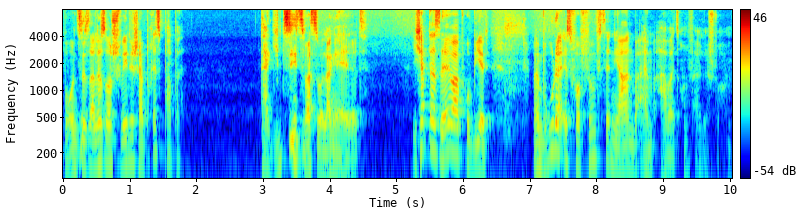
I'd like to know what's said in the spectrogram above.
bei uns ist alles aus schwedischer Presspappe. Da gibt es nichts, was so lange hält. Ich habe das selber probiert. Mein Bruder ist vor 15 Jahren bei einem Arbeitsunfall gestorben.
